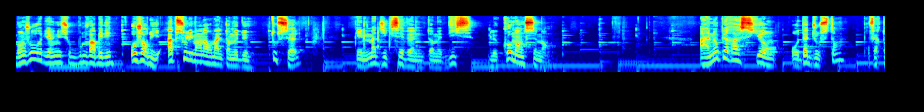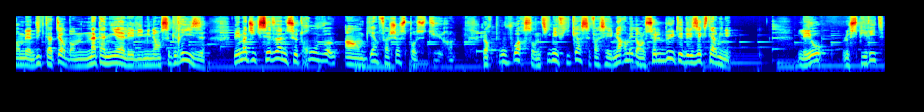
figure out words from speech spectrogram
Bonjour et bienvenue sur Boulevard BD. Aujourd'hui, Absolument Normal, tome 2, tout seul. Et Magic 7, tome 10, le commencement. En opération au Dajustan, pour faire tomber un dictateur dont Nathaniel est l'éminence grise, les Magic 7 se trouvent en bien fâcheuse posture. Leurs pouvoirs sont inefficaces face à une armée dont le seul but est de les exterminer. Léo, le spirit,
